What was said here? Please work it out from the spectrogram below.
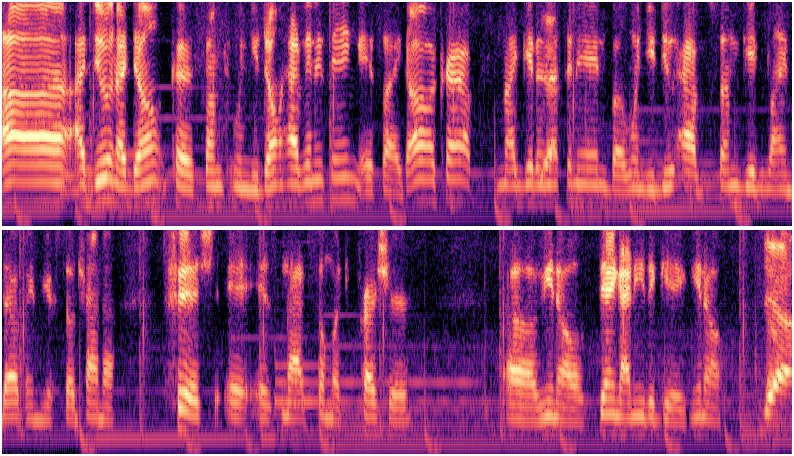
uh, I do and I don't because some when you don't have anything, it's like, oh crap, not getting Yeah. nothing in. But when you do have some gigs lined up and you're still trying to fish, it, it's not so much pressure. Uh, you know, dang, I need a gig. You know. So, Yeah.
